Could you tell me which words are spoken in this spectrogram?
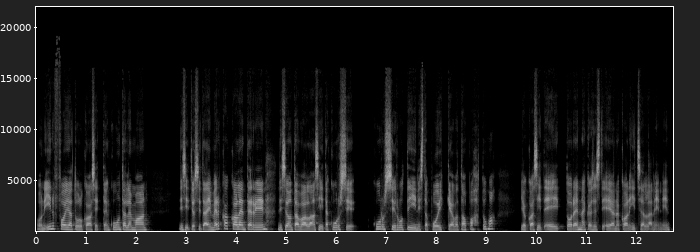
on info ja tulkaa sitten kuuntelemaan. Niin sitten jos sitä ei merkkaa kalenteriin, niin se on tavallaan siitä kurssi, kurssirutiinista poikkeava tapahtuma, joka sitten ei todennäköisesti, ei ainakaan itselläni, niin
